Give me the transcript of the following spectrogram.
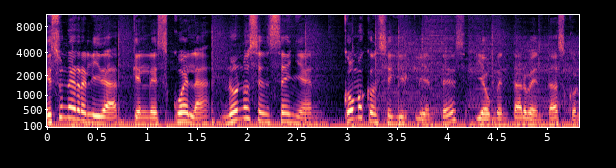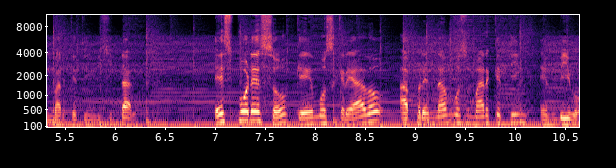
Es una realidad que en la escuela no nos enseñan cómo conseguir clientes y aumentar ventas con marketing digital. Es por eso que hemos creado Aprendamos Marketing en Vivo.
